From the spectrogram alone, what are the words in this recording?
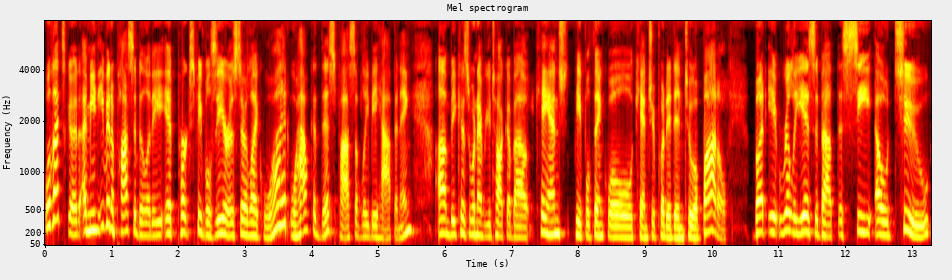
Well, that's good. I mean, even a possibility, it perks people's ears. They're like, what? Well, how could this possibly be happening? Um, because whenever you talk about cans, people think, well, can't you put it into a bottle? But it really is about the CO2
